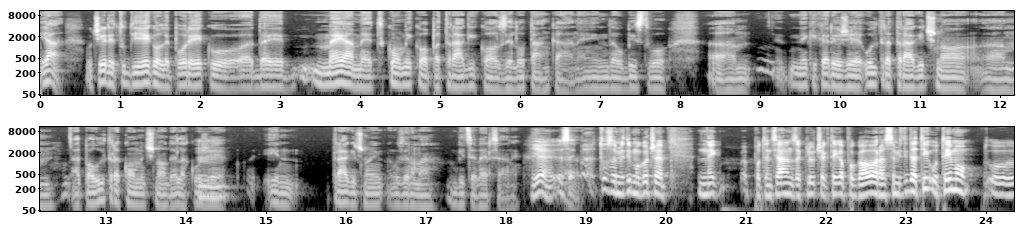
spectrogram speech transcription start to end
ja, včeraj je tudi Diego lepo rekel, da je meja med komiko in tragiko zelo tanka ne? in da v bistvu um, nekaj, kar je že ultra tragično um, ali pa ultra komično, da je lahko mm -hmm. že. In tragično, in, oziroma vice versa. Je, se, to se mi zdi mogoče nek potencijalen zaključek tega pogovora. Se mi zdi, da ti v tem, v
